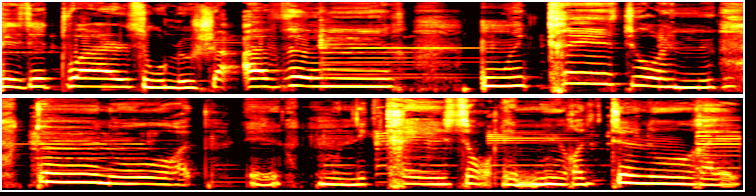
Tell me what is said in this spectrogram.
Les étoiles sous le chat à venir. On écrit sur les murs de nos rêves. On écrit sur les murs de nos rêves.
